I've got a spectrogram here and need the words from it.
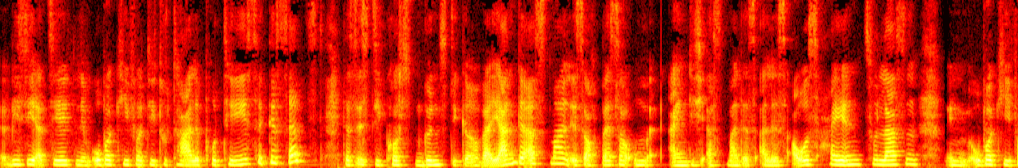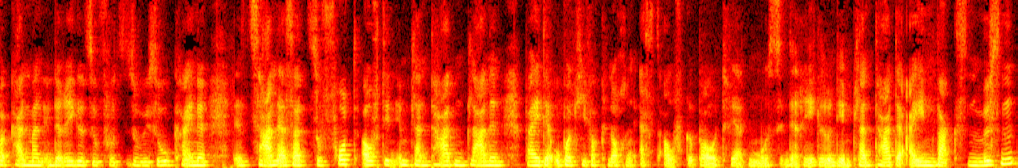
wie Sie erzählten, im Oberkiefer die totale Prothese gesetzt. Das ist die kostengünstigere Variante erstmal, ist auch besser, um eigentlich erstmal das alles ausheilen zu lassen. Im Oberkiefer kann man in der Regel sowieso keine äh, Zahnersatz sofort auf den Implantaten planen, weil der Oberkieferknochen erst aufgebaut werden muss in der Regel und die Implantate einwachsen müssen.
